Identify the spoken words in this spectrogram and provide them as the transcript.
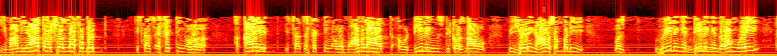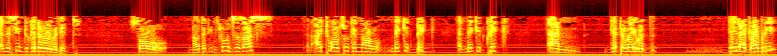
imaniyat also, Allah forbid. It starts affecting our aqaid, it starts affecting our muamalat, our dealings, because now we're hearing how somebody was wheeling and dealing in the wrong way, and they seem to get away with it. So, now that influences us, that I too also can now make it big and make it quick and get away with daylight robbery.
